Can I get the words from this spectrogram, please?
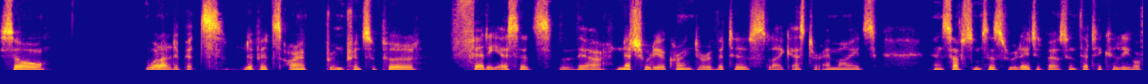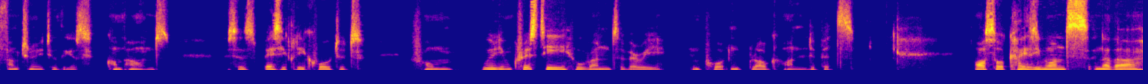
So what are lipids? Lipids are in principle fatty acids. They are naturally occurring derivatives like ester amides and substances related biosynthetically or functionally to these compounds. This is basically quoted from William Christie, who runs a very important blog on lipids. Also, Kai Simons, another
